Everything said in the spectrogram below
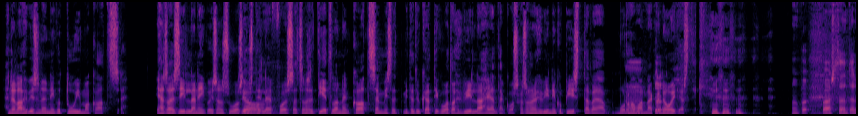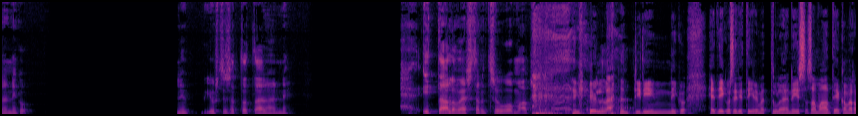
hänellä on hyvin sellainen niin kuin tuima katse hän sai sillä niin kuin ison suosiosti Joo. leffoissa, että se on se tietynlainen katse, mistä, mitä tykättiin kuvata hyvin läheltä, koska se on hyvin niin kuin pistävä ja murhaavan mm, näköinen oikeastikin. no, päästään tänne niin kuin, niin justiinsa tota, niin Italo-western Kyllä, didin, niin kuin, heti kun se ilme tulee niissä, samaan tien kamera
